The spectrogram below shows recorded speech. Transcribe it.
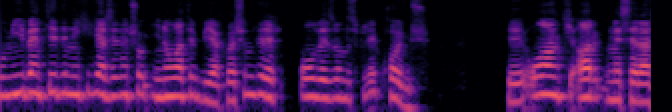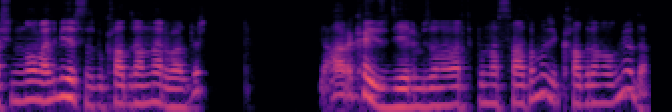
Bu Mi Band 7'ninki gerçekten çok inovatif bir yaklaşım. Direkt Always on Display koymuş. E, o anki ar mesela şimdi normalde bilirsiniz bu kadranlar vardır. Ya arka yüz diyelim biz ona artık bunlar saat olmaz kadran olmuyor da.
